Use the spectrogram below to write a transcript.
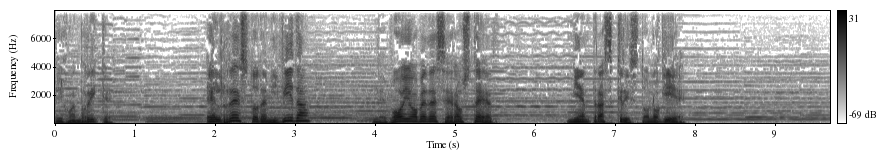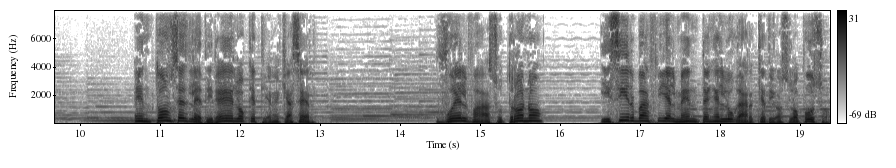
dijo Enrique el resto de mi vida le voy a obedecer a usted mientras Cristo lo guíe. Entonces le diré lo que tiene que hacer. Vuelva a su trono y sirva fielmente en el lugar que Dios lo puso,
